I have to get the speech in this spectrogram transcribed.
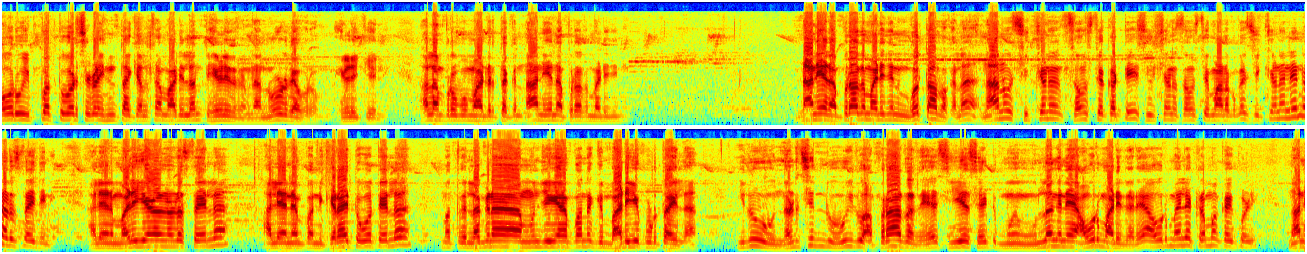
ಅವರು ಇಪ್ಪತ್ತು ವರ್ಷಗಳ ಇಂಥ ಕೆಲಸ ಮಾಡಿಲ್ಲ ಅಂತ ಹೇಳಿದರು. ನಾನು ನೋಡಿದೆ ಅವರು ಹೇಳಿಕೆಯಲ್ಲಿ. ಅಲ್ಲಂ ಪ್ರಭು ಮಾಡಿರ್ತಕ್ಕಂಥ ನಾನೇನು ಅಪರಾಧ ಮಾಡಿದ್ದೀನಿ? ನಾನೇನು ಅಪರಾಧ ಮಾಡಿದ್ದೀನಿ ಗೊತ್ತಾಗಬೇಕಲ್ಲ? ನಾನು ಶಿಕ್ಷಣ ಸಂಸ್ಥೆ ಕಟ್ಟಿ ಶಿಕ್ಷಣ ಸಂಸ್ಥೆ ಮಾಡ್ಬೇಕಂದ್ರೆ ಶಿಕ್ಷಣನೇ ನಡೆಸ್ತಾ ಇದ್ದೀನಿ. ಅಲ್ಲೇನು ಮಳಿಗೆಗಳು ನಡೆಸ್ತಾ ಇಲ್ಲ, ಅಲ್ಲೇನಪ್ಪ ಅಂದ್ರೆ ಕಿರಾಯಿ ತಗೋತಾ ಇಲ್ಲ, ಮತ್ತು ಲಗ್ನ ಮುಂಜಿಗೆ ಏನಪ್ಪ ಅಂದ್ರೆ ಬಾಡಿಗೆ ಕೊಡ್ತಾ ಇಲ್ಲ. ಇದು ನಡೆಸಿದ್ದು, ಇದು ಅಪರಾಧದೇ ಸಿ ಎಸ್ ಐಟ್ ಉಲ್ಲಂಘನೆ ಅವ್ರು ಮಾಡಿದ್ದಾರೆ. ಅವ್ರ ಮೇಲೆ ಕ್ರಮ ಕೈಕೊಳ್ಳಿ. ನಾನು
